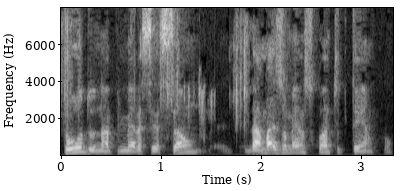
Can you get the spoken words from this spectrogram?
tudo na primeira sessão dá mais ou menos quanto tempo?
